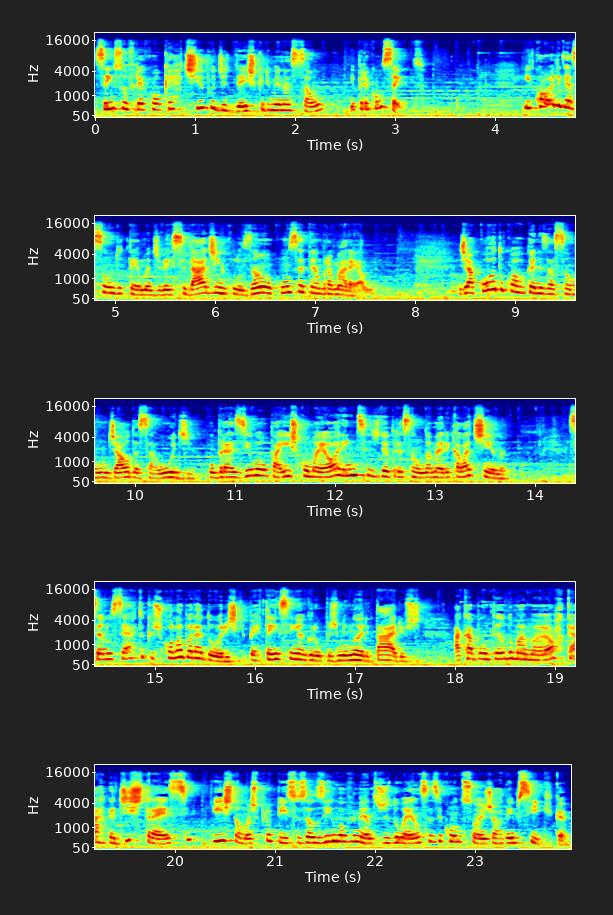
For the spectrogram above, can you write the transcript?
sem sofrer qualquer tipo de discriminação e preconceito. E qual a ligação do tema diversidade e inclusão com o Setembro Amarelo? De acordo com a Organização Mundial da Saúde, o Brasil é o país com maior índice de depressão da América Latina, sendo certo que os colaboradores que pertencem a grupos minoritários acabam tendo uma maior carga de estresse e estão mais propícios ao desenvolvimento de doenças e condições de ordem psíquica.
